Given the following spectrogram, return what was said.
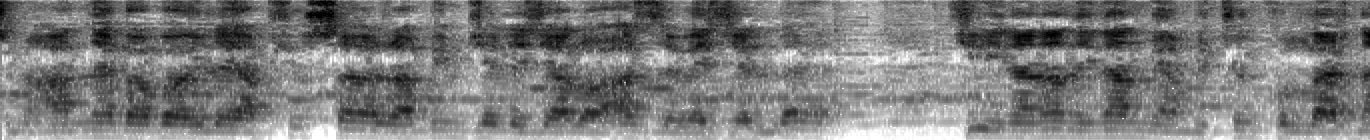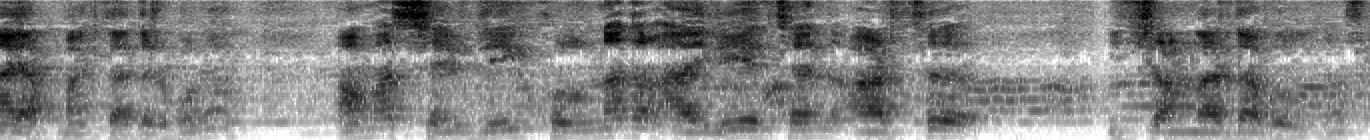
Şimdi anne baba öyle yapıyorsa Rabbim Celle Celaluhu Azze ve Celle ki inanan inanmayan bütün kullarına yapmaktadır bunu. Ama sevdiği kuluna da ayrıyeten artı ikramlarda bulunur.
